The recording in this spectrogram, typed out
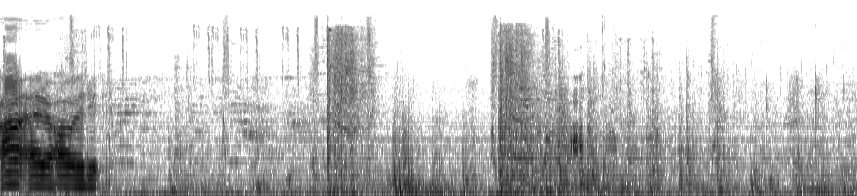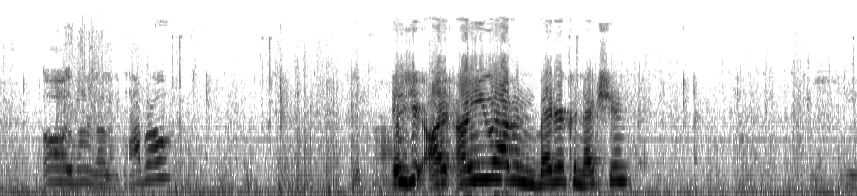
I'll edit, I'll edit. Wanna go like that, bro? Is your, are, are you having better connection? Yeah.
